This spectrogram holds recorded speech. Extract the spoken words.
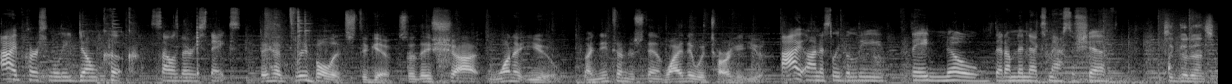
I personally don't cook Salisbury steaks. They had three bullets to give, so they shot one at you. I need to understand why they would target you. I honestly believe they know that I'm the next master chef. It's a good answer.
